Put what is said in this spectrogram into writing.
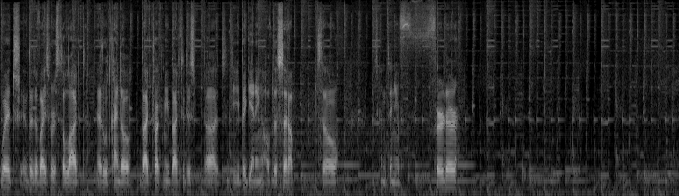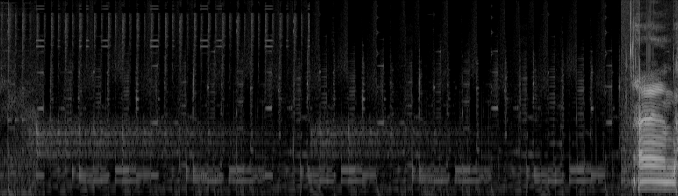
which if the device were still locked, it would kind of backtrack me back to this uh, to the beginning of the setup. So Let's continue further. And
